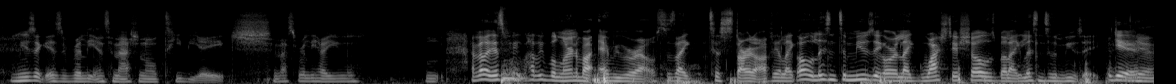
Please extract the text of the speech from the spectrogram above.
Music is really international, TBH. And that's really how you. I feel like that's how people learn about everywhere else. It's like to start off, they're like, "Oh, listen to music," or like watch their shows, but like listen to the music. yeah. Yeah,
